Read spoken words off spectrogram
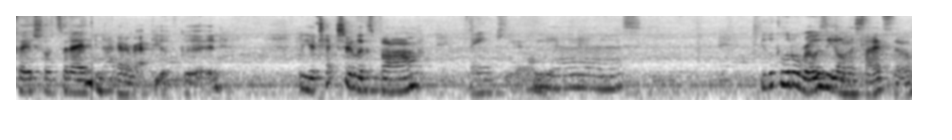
Facial today. Now I gotta wrap you up good. Well, your texture looks bomb. Thank you. Yes. You look a little rosy on the sides though.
